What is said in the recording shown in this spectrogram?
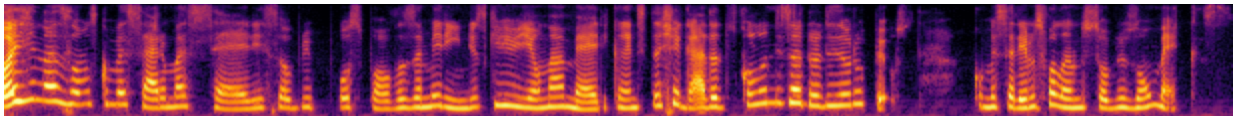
Hoje nós vamos começar uma série sobre os povos ameríndios que viviam na América antes da chegada dos colonizadores europeus. Começaremos falando sobre os Olmecas.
